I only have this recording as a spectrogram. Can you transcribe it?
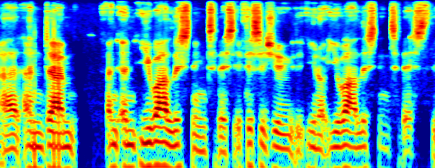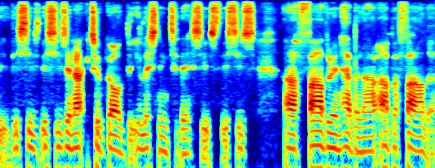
uh, and um, and and you are listening to this. If this is you you know you are listening to this this is this is an act of god that you're listening to this. It's this is our father in heaven our abba father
